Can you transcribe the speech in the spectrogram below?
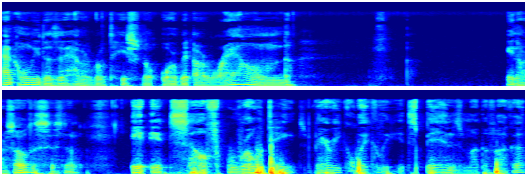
Not only does it have a rotational orbit around in our solar system, it itself rotates very quickly. It spins, motherfucker.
